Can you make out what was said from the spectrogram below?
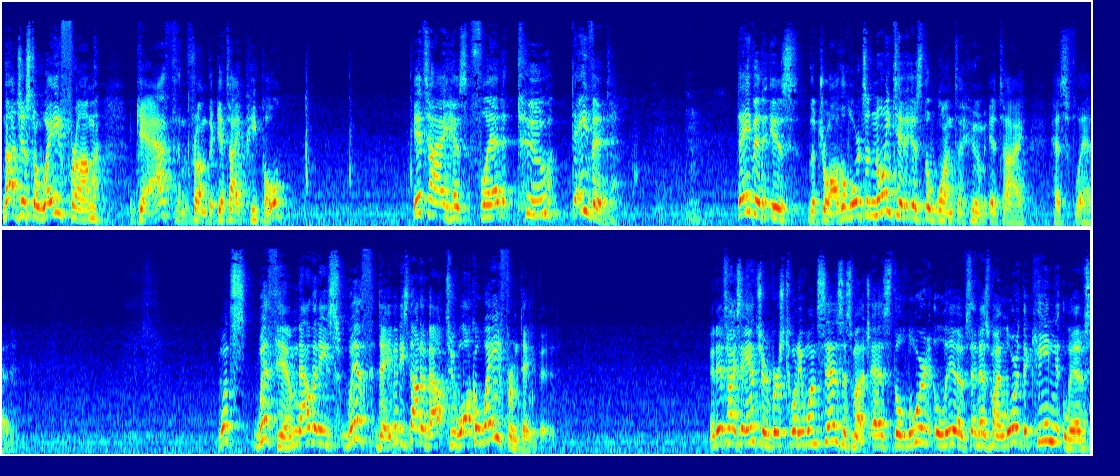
not just away from Gath and from the Gittite people, Ittai has fled to David. David is the draw. The Lord's anointed is the one to whom Ittai has fled. Once with him, now that he's with David, he's not about to walk away from David. And Ittai's answer in verse 21 says as much As the Lord lives, and as my Lord the King lives,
